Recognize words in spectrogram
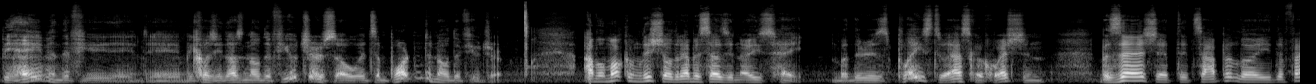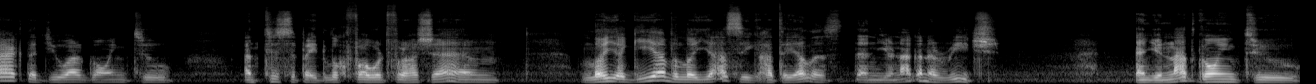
behave in the future? Because he doesn't know the future, so it's important to know the future. Abu Mokum Lishol, the Rebbe says in Ois but there is place to ask a question. The fact that you are going to anticipate, look forward for Hashem, then you're not going to reach and you're not going to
